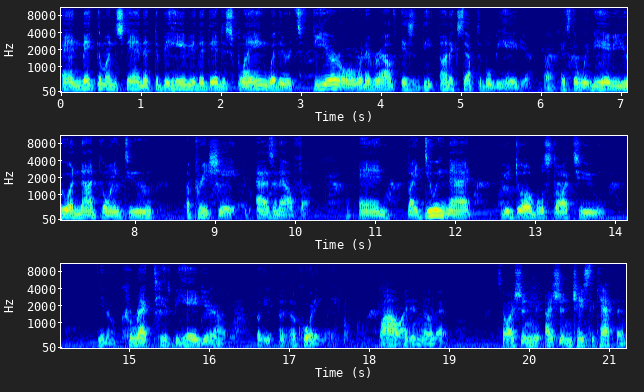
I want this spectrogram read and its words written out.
and make them understand that the behavior that they're displaying, whether it's fear or whatever else, is the unacceptable behavior. Okay. It's the behavior you are not going to appreciate as an alpha. Okay. And by doing that, your dog will start to, you know, correct his behavior Got okay, a- accordingly. Wow, I didn't know that. So I shouldn't I shouldn't chase the cat then.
